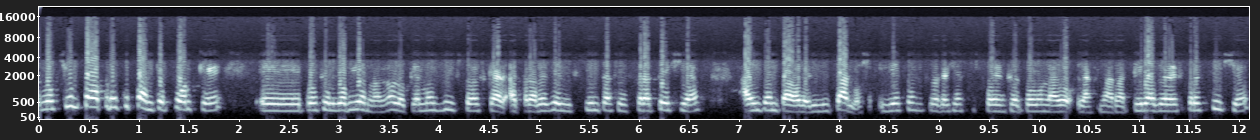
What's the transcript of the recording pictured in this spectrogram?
resulta preocupante porque eh, pues el gobierno, ¿no? Lo que hemos visto es que a, través de distintas estrategias ha intentado debilitarlos y estas estrategias pues, pueden ser por un lado las narrativas de desprestigio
